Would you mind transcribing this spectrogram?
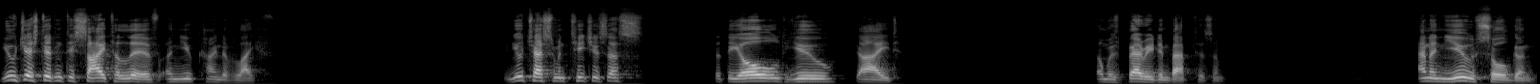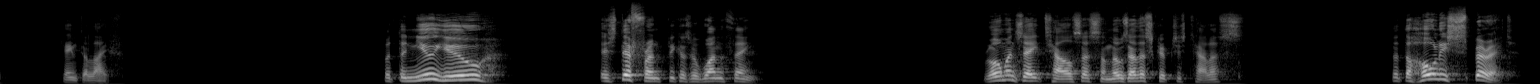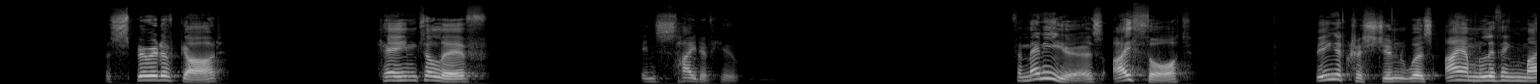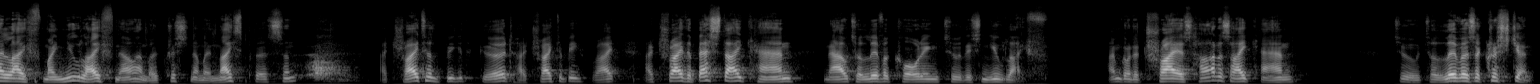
you just didn't decide to live a new kind of life. The New Testament teaches us that the old you died and was buried in baptism. And a new Solgun came to life. But the new you is different because of one thing. Romans 8 tells us, and those other scriptures tell us, that the Holy Spirit, the Spirit of God, came to live inside of you. For many years, I thought being a Christian was I am living my life, my new life now. I'm a Christian, I'm a nice person. I try to be good, I try to be right, I try the best I can now to live according to this new life. I'm going to try as hard as I can to, to live as a Christian.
